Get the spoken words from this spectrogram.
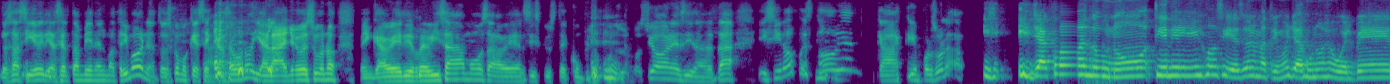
Entonces así debería ser también el matrimonio. Entonces como que se casa uno y al año es uno, venga a ver y revisamos, a ver si es que usted cumplió con sus emociones y ta, ta, ta. Y si no, pues todo bien, cada quien por su lado. Y, y ya cuando uno tiene hijos y eso en el matrimonio, ya uno se vuelve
